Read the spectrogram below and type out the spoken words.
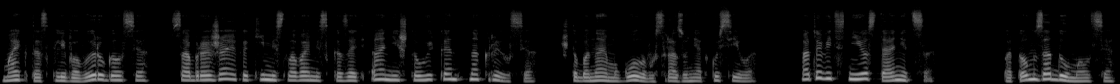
Майк тоскливо выругался, соображая, какими словами сказать Анне, что уикенд накрылся, чтобы она ему голову сразу не откусила. А то ведь с нее станется. Потом задумался,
